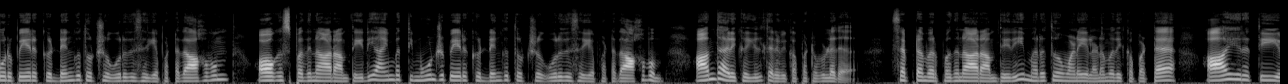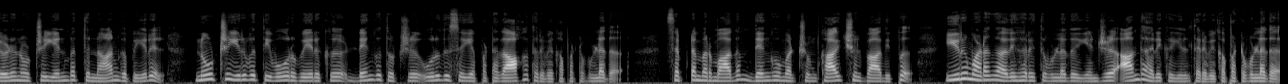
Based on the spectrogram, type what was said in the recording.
ஓரு பேருக்கு டெங்கு தொற்று உறுதி செய்யப்பட்டதாகவும் ஆகஸ்ட் பதினாறாம் தேதி ஐம்பத்தி மூன்று பேருக்கு டெங்கு தொற்று உறுதி செய்யப்பட்டதாகவும் அந்த அறிக்கையில் தெரிவிக்கப்பட்டுள்ளது செப்டம்பர் பதினாறாம் தேதி மருத்துவமனையில் அனுமதிக்கப்பட்ட ஆயிரத்தி எழுநூற்றி எண்பத்து நான்கு பேரில் நூற்றி இருபத்தி ஓரு பேருக்கு டெங்கு தொற்று உறுதி செய்யப்பட்டதாக தெரிவிக்கப்பட்டுள்ளது. செப்டம்பர் மாதம் டெங்கு மற்றும் காய்ச்சல் பாதிப்பு இரு மடங்கு அதிகரித்துள்ளது என்று அந்த அறிக்கையில் தெரிவிக்கப்பட்டுள்ளது.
